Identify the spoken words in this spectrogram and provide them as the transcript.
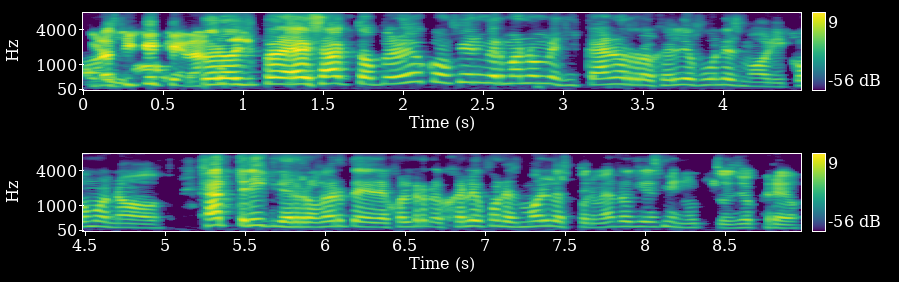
ahora sí que quedamos. Pero, exacto, pero yo confío en mi hermano mexicano Rogelio Funes Mori, ¿cómo no? Hat trick de Roberto, de Rogelio Funes Mori los primeros 10 minutos, yo creo.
